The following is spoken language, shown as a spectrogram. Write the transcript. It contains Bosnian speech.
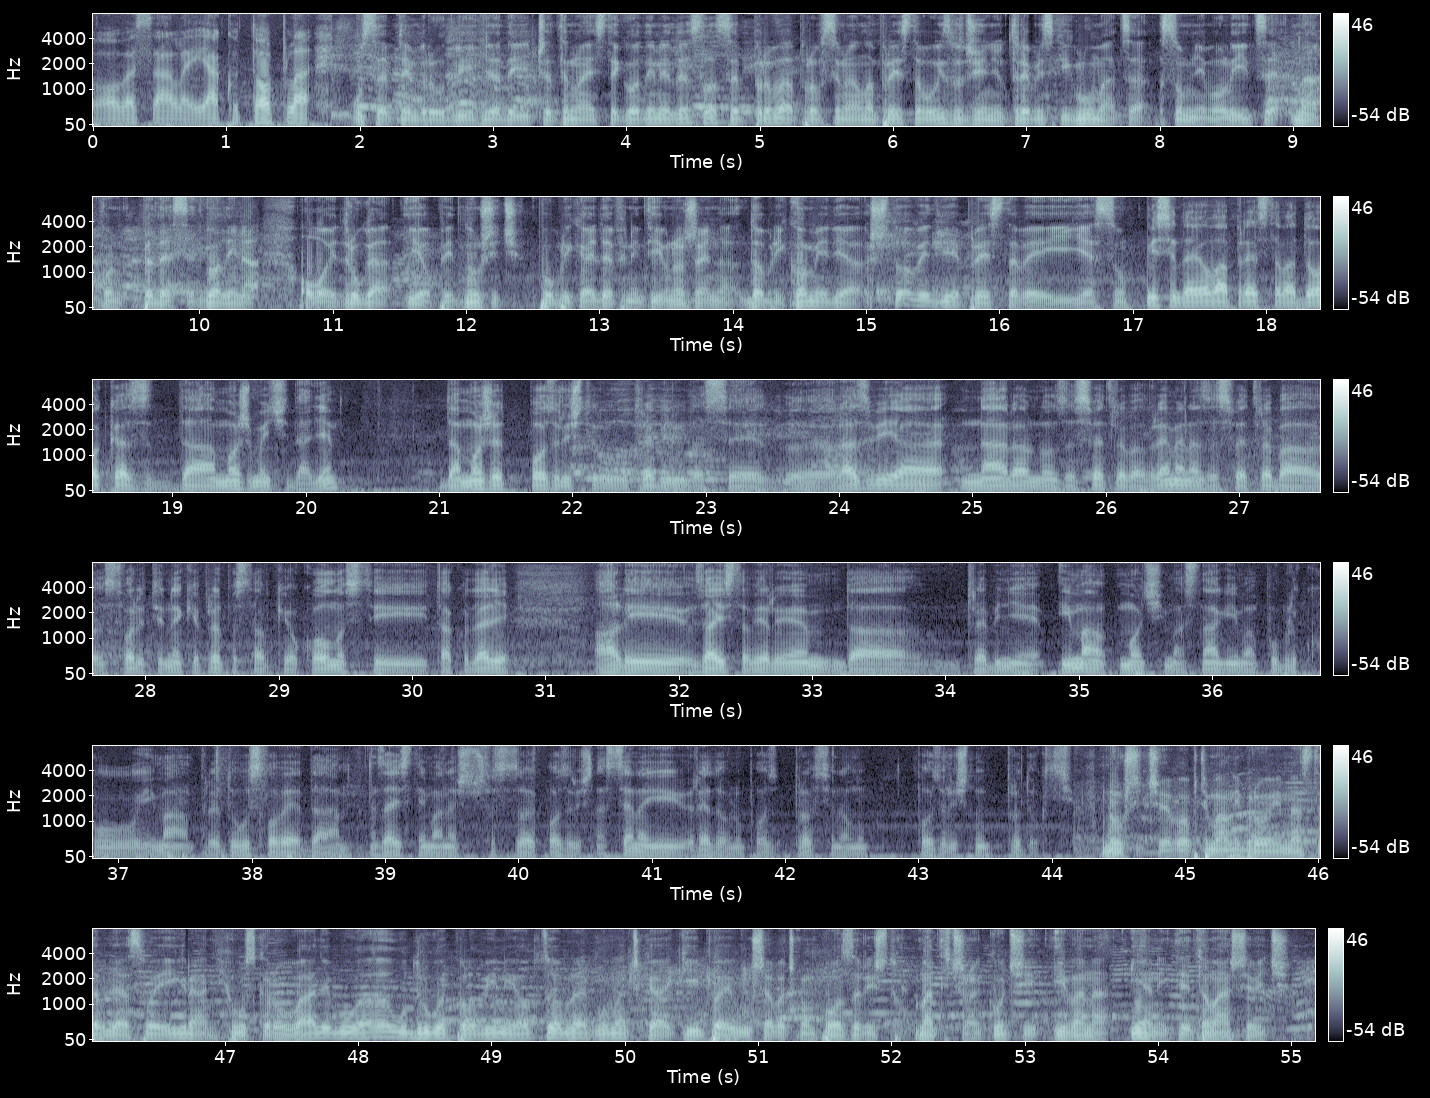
ova sala je jako topla. U septembru 2014. godine desila se prva profesionalna predstava u izvođenju trebinskih glumaca, sumnjevo lice, nakon 50 godina. Ovo je druga i opet Nušić. Publika je definitivno žena dobrih komedija, što ove dvije predstave i jesu. Mislim da je ova predstava dokaz da možemo ići dalje da može pozorište u Trebinju da se e, razvija. Naravno, za sve treba vremena, za sve treba stvoriti neke pretpostavke, okolnosti i tako dalje, ali zaista vjerujem da Trebinje ima moć, ima snage, ima publiku, ima preduslove da zaista ima nešto što se zove pozorišna scena i redovnu profesionalnu pozorišnu produkciju. Nušićev optimalni broj nastavlja svoje igranje uskoro u Valjevu, a u drugoj polovini oktobra glumačka ekipa je u Šabačkom pozorištu, matičnoj kući Ivana Janite Tomaševića. Tomašević.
